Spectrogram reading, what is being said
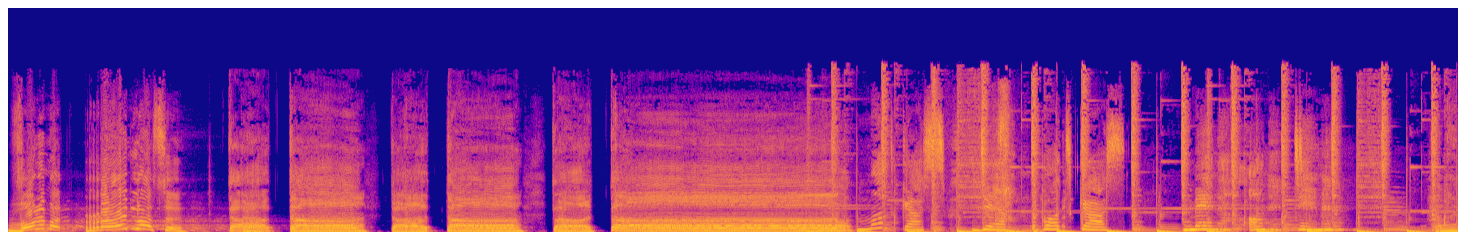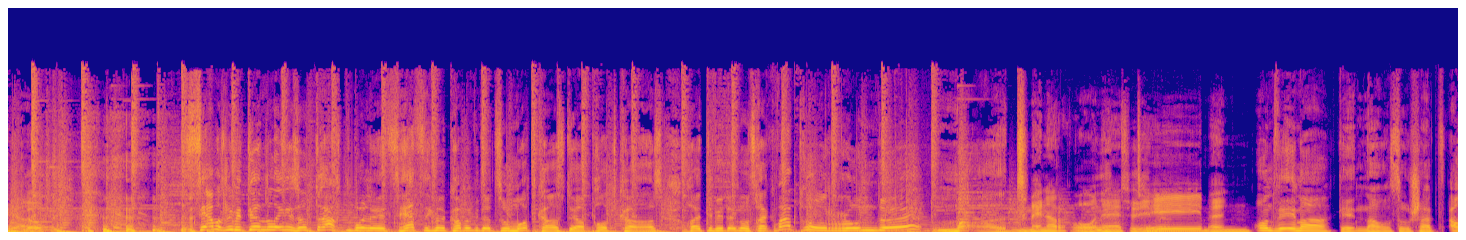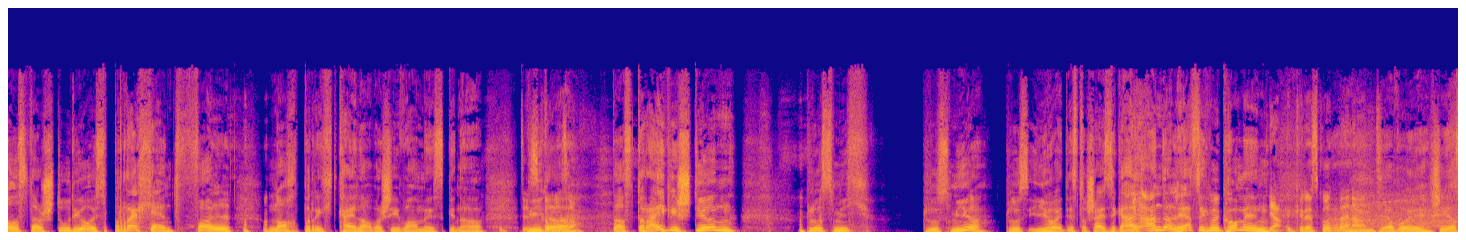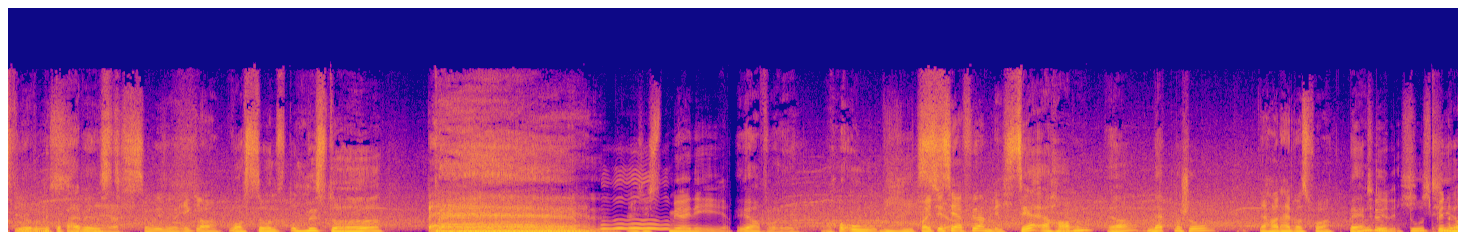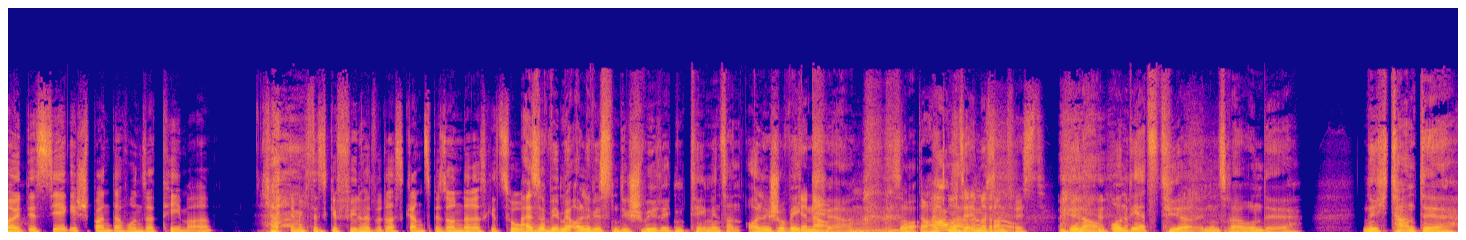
Wollen wir reinlassen? Da, da, da, da, da, da. Modcast, der Podcast. Männer ohne Themen. Unglaublich. Servus, liebe Dirndl-Ladies und Trachtenbullets. Herzlich willkommen wieder zu Modcast, der Podcast. Heute wieder in unserer Quattro-Runde Mod. Männer ohne, Ohne Themen. Themen. Und wie immer, genau so schaut's aus. Das Studio ist brechend voll. Noch bricht keiner, aber schön warm ist. Genau. Das wieder das Dreigestirn plus mich, plus mir, plus ich heute. Ist doch scheißegal. Anderl, herzlich willkommen. Ja, grüß Gott beieinander. Jawohl, schön, dass du wieder mit dabei bist. Ja, sowieso, eh klar. Was sonst? Und Mr. Es ist mir eine Ehre. Jawohl. Oh, Wie geht's? Heute sehr förmlich. sehr erhaben, ja, merkt man schon. Der hat halt was vor. Bam, Natürlich. Du, du ich bin heute sehr gespannt auf unser Thema. Ich habe nämlich das Gefühl, heute wird was ganz Besonderes gezogen. Also, wie wir alle wissen, die schwierigen Themen sind alle schon weg. Genau. Ja. So, Da halten wir uns ja immer dran fest. Genau. Und jetzt hier in unserer Runde. Nicht Tante,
